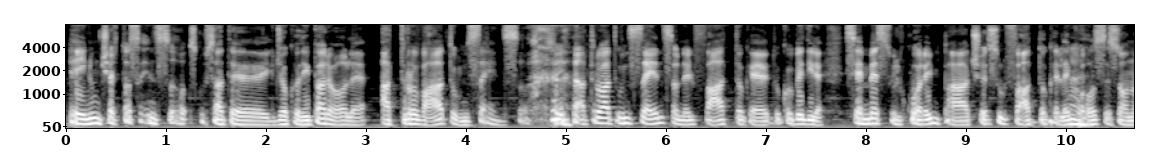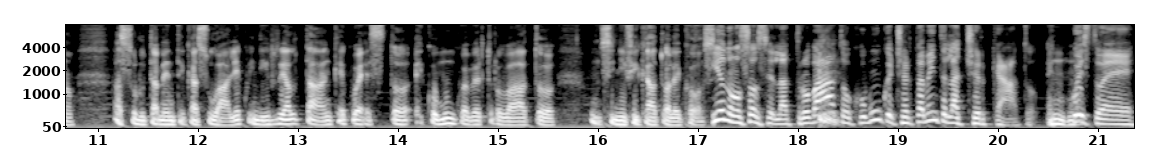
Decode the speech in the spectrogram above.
e in un certo senso, scusate il gioco di parole, ha trovato un senso. Sì. ha trovato un senso nel fatto che, come dire, si è messo il cuore in pace sul fatto che le eh. cose sono assolutamente casuali e quindi in realtà anche questo è comunque aver trovato un significato alle cose. Io non lo so se l'ha trovato, comunque certamente l'ha cercato. E mm-hmm. questo è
